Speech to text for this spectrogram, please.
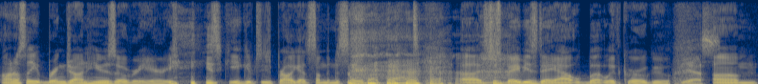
honestly, bring John Hughes over here. He's he could, he's probably got something to say about that. uh, it's just baby's day out, but with Grogu. yes. Um,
